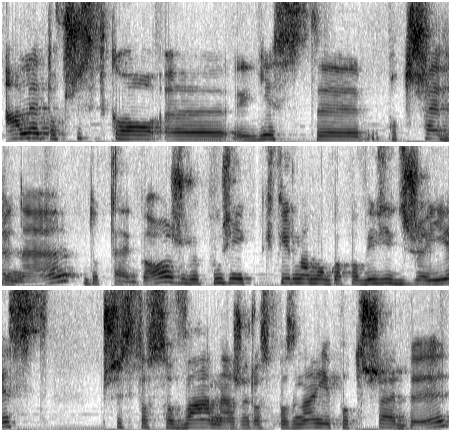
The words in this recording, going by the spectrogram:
ale to wszystko e, jest e, potrzebne do tego, żeby później firma mogła powiedzieć, że jest przystosowana, że rozpoznaje potrzeby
